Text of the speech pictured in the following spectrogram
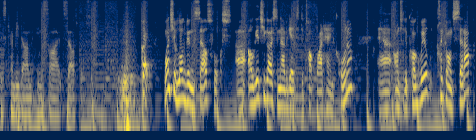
this can be done inside Salesforce. Great. Once you've logged into Salesforce, uh, I'll get you guys to navigate to the top right hand corner uh, onto the cogwheel, click on Setup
